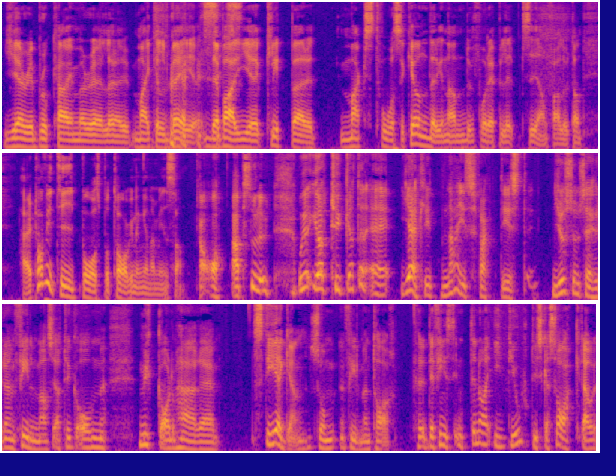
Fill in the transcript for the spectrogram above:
Jerry Bruckheimer eller Michael Bay. där varje klipp är max två sekunder innan du får epilepsianfall. Utan här tar vi tid på oss på tagningarna minsann. Ja, absolut. Och jag, jag, tycker att den är jäkligt nice faktiskt. Just som du säger hur den filmas. Jag tycker om mycket av de här eh, stegen som filmen tar. För det finns inte några idiotiska saker där.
